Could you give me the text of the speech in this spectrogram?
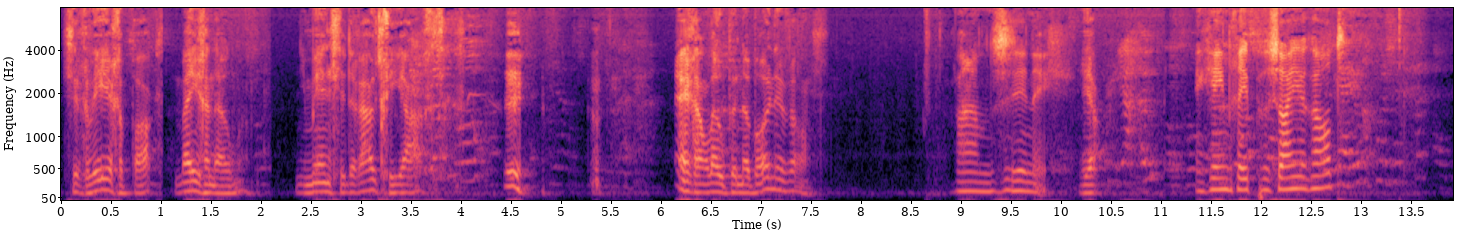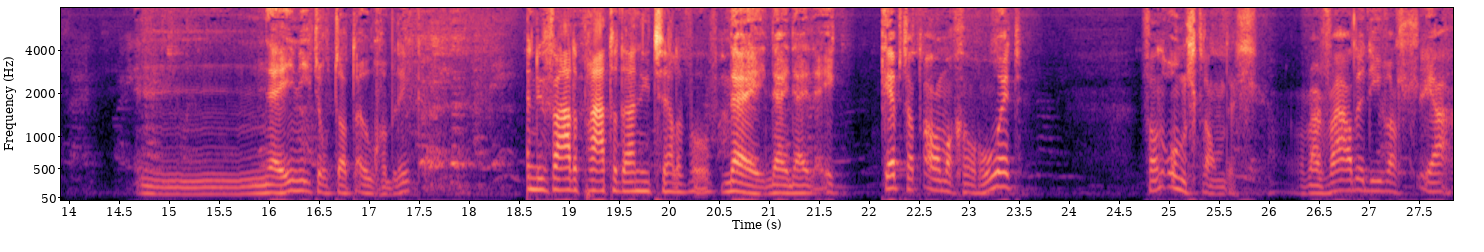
Zijn geweer gepakt, meegenomen. Die mensen eruit gejaagd. en gaan lopen naar Barneveld. Waanzinnig. Ja. En geen represaille gehad? Mm, Nee, niet op dat ogenblik. En uw vader praatte daar niet zelf over? Nee, nee, nee. nee. Ik, ik heb dat allemaal gehoord van omstanders. Mijn vader die was, ja,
